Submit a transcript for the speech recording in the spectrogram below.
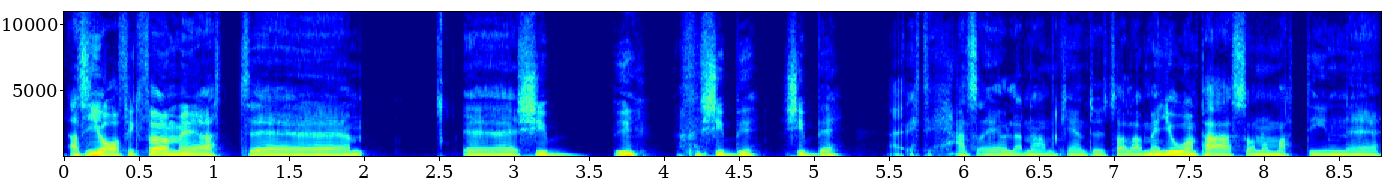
Alltså jag fick för mig att eh, eh, Chiby, Chiby, Chibbe, jag vet inte, hans jävla namn kan jag inte uttala, men Johan Persson och Martin eh.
